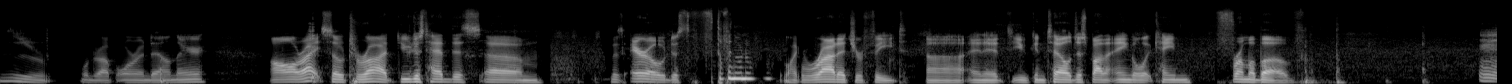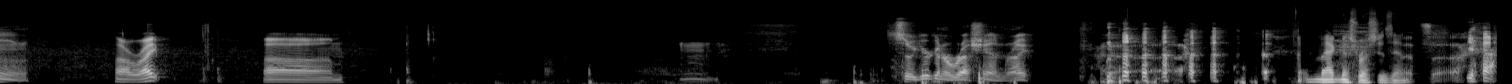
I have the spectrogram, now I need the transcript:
We'll drop Orin down there. All right. So Tarot, you just had this um this arrow just like right at your feet. Uh and it you can tell just by the angle it came from above. Hmm. All right. Um. mm, So you're gonna rush in, right? uh, Magnus rushes in. that's uh. Yeah.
